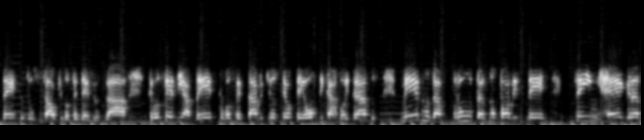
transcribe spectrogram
certa do sal que você deve usar. Se você é diabético, você sabe que o seu teor de carboidratos, mesmo das frutas, não pode ser sem regras,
